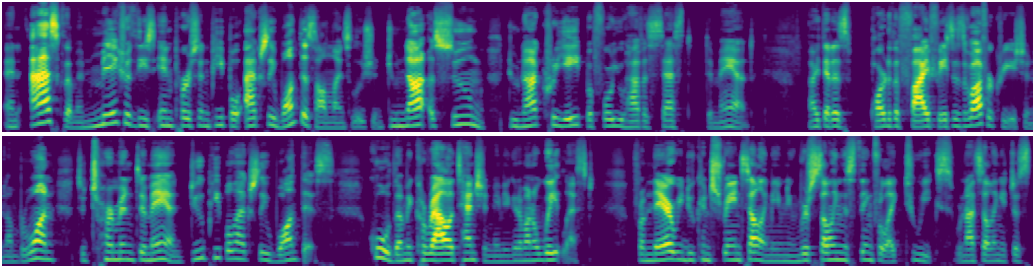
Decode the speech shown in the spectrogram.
and ask them and make sure these in person people actually want this online solution. Do not assume, do not create before you have assessed demand. Right, that is part of the five phases of offer creation. Number one, determine demand. Do people actually want this? Cool. Then we corral attention. Maybe you get them on a wait list. From there, we do constrained selling, meaning we're selling this thing for like two weeks. We're not selling it just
